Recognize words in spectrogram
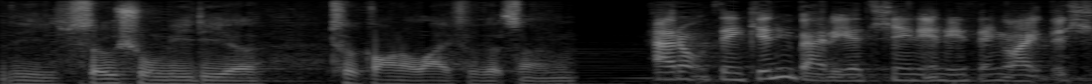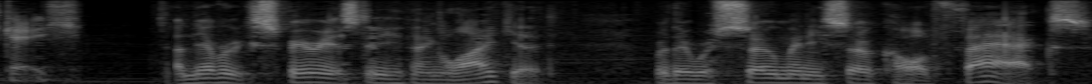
the social media took on a life of its own. I don't think anybody had seen anything like this case. I've never experienced anything like it, where there were so many so-called facts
